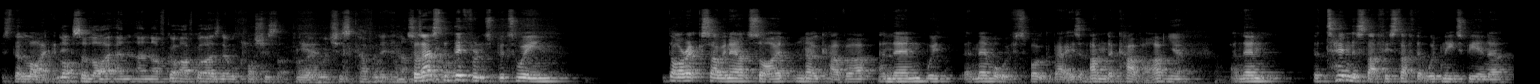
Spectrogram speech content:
It's the light. in it. Lots of light, and, and I've got I've got those little cloches that I put Yeah. which has covered it enough. So that's the difference between direct sowing outside, no cover, and mm. then we and then what we've spoke about is undercover, Yeah, and then the tender stuff is stuff that would need to be in a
